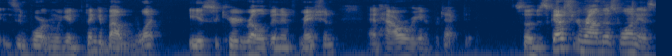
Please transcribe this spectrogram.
it's important. We can think about what is security relevant information and how are we going to protect it. So the discussion around this one is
